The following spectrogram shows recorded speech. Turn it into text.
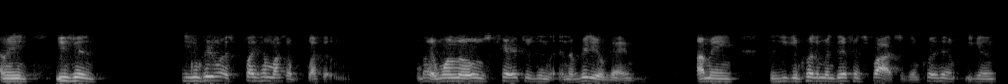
I mean, you can you can pretty much play him like a like a like one of those characters in in a video game. I mean, because you can put him in different spots. You can put him. You can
